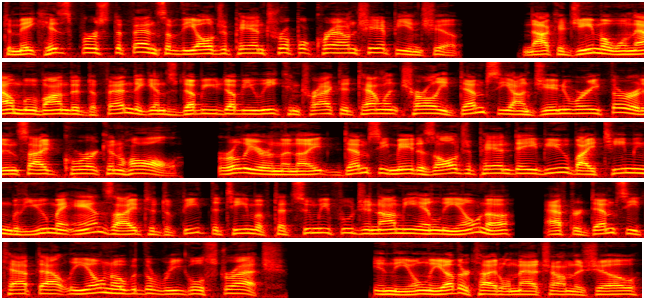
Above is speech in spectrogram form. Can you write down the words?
to make his first defense of the All Japan Triple Crown Championship. Nakajima will now move on to defend against WWE contracted talent Charlie Dempsey on January 3rd inside Korakuen Hall. Earlier in the night, Dempsey made his All Japan debut by teaming with Yuma Anzai to defeat the team of Tatsumi Fujinami and Leona after Dempsey tapped out Leona with the Regal stretch. In the only other title match on the show,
